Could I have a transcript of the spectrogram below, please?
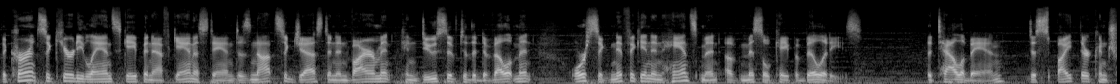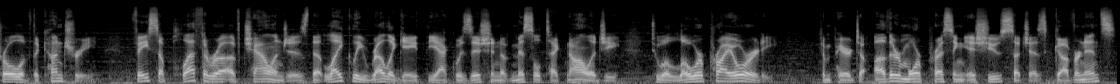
The current security landscape in Afghanistan does not suggest an environment conducive to the development or significant enhancement of missile capabilities. The Taliban, despite their control of the country, face a plethora of challenges that likely relegate the acquisition of missile technology to a lower priority compared to other more pressing issues such as governance,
